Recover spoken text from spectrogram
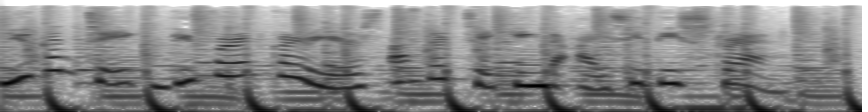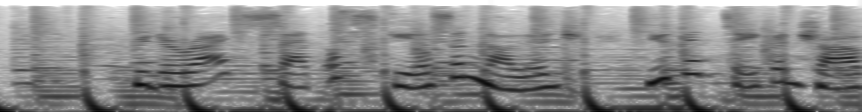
You can take different careers after taking the ICT strand. With the right set of skills and knowledge, you can take a job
